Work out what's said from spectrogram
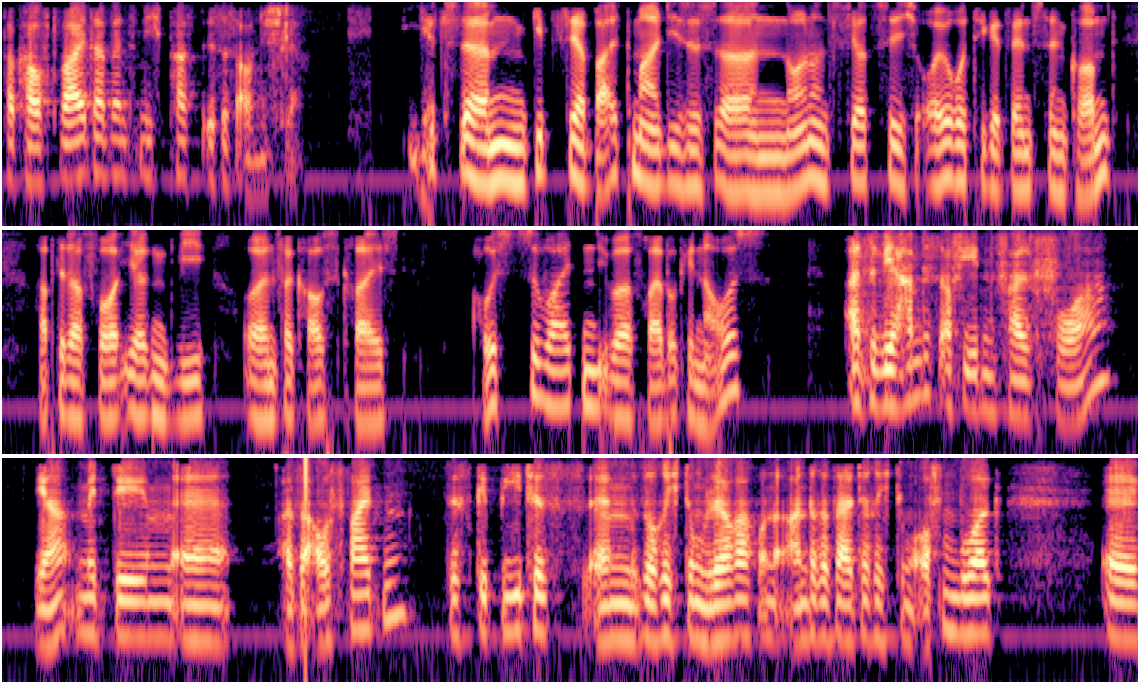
verkauft weiter. Wenn es nicht passt, ist es auch nicht schlimm. Jetzt ähm, gibt es ja bald mal dieses äh, 49-Euro-Ticket, wenn es denn kommt. Habt ihr davor irgendwie euren Verkaufskreis auszuweiten über Freiburg hinaus? Also wir haben das auf jeden Fall vor, ja, mit dem, äh, also Ausweiten des Gebietes ähm, so Richtung Lörrach und andere Seite Richtung Offenburg äh,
